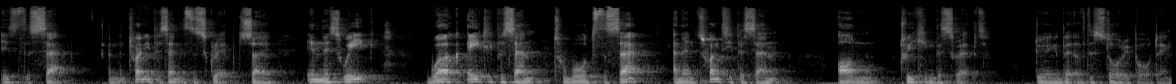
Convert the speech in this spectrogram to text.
is the set and the 20% is the script. So, in this week, work 80% towards the set and then 20% on tweaking the script, doing a bit of the storyboarding.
